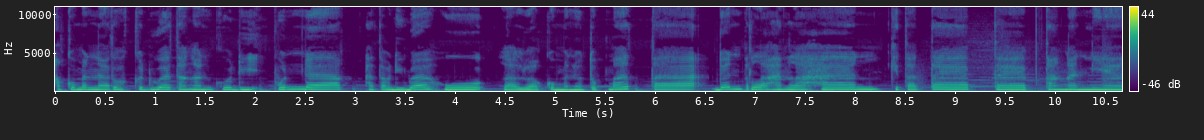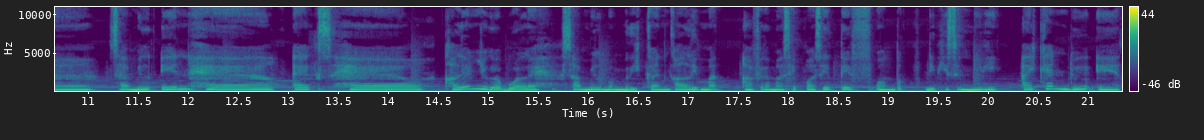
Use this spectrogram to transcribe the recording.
aku menaruh kedua tanganku di pundak atau di bahu, lalu aku menutup mata dan perlahan-lahan kita tap tap tangannya sambil in Inhale, exhale. Kalian juga boleh sambil memberikan kalimat afirmasi positif untuk diri sendiri. I can do it.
